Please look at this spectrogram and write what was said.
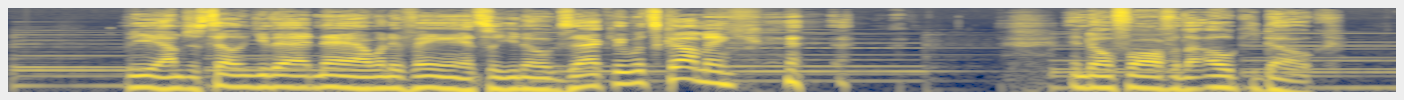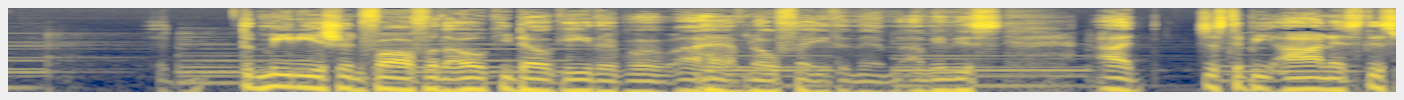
But yeah, I'm just telling you that now in advance so you know exactly what's coming. and don't fall for the okey doke. the media shouldn't fall for the okey doke either, but I have no faith in them. I mean, this, I just to be honest, this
